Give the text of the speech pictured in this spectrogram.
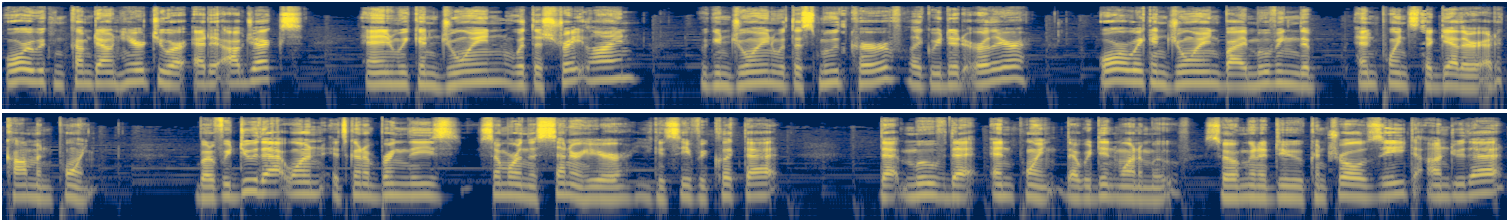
Or we can come down here to our edit objects and we can join with a straight line. We can join with a smooth curve like we did earlier. Or we can join by moving the endpoints together at a common point. But if we do that one, it's going to bring these somewhere in the center here. You can see if we click that, that moved that endpoint that we didn't want to move. So I'm going to do Control Z to undo that.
